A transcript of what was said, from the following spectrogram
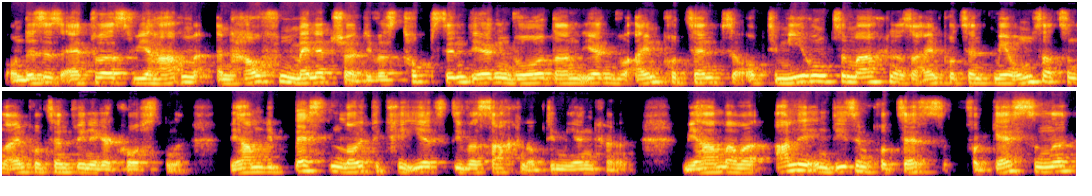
Und das ist etwas, wir haben einen Haufen Manager, die was top sind, irgendwo dann irgendwo ein Prozent Optimierung zu machen, also ein Prozent mehr Umsatz und ein Prozent weniger Kosten. Wir haben die besten Leute kreiert, die was Sachen optimieren können. Wir haben aber alle in diesem Prozess vergessen,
